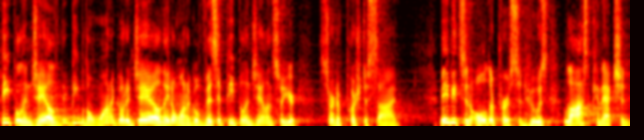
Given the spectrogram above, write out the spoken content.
people in jail, people don't want to go to jail, they don't want to go visit people in jail, and so you're sort of pushed aside. Maybe it's an older person who has lost connection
